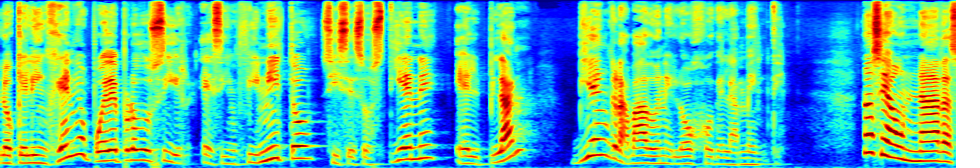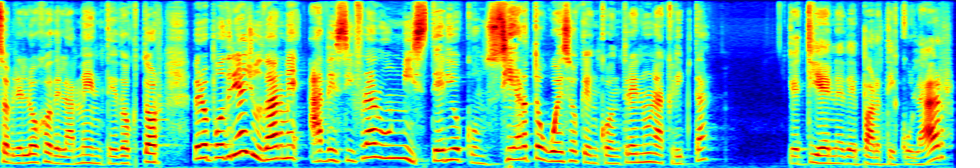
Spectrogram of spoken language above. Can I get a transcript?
Lo que el ingenio puede producir es infinito si se sostiene el plan bien grabado en el ojo de la mente. No sé aún nada sobre el ojo de la mente, doctor, pero podría ayudarme a descifrar un misterio con cierto hueso que encontré en una cripta. ¿Qué tiene de particular?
